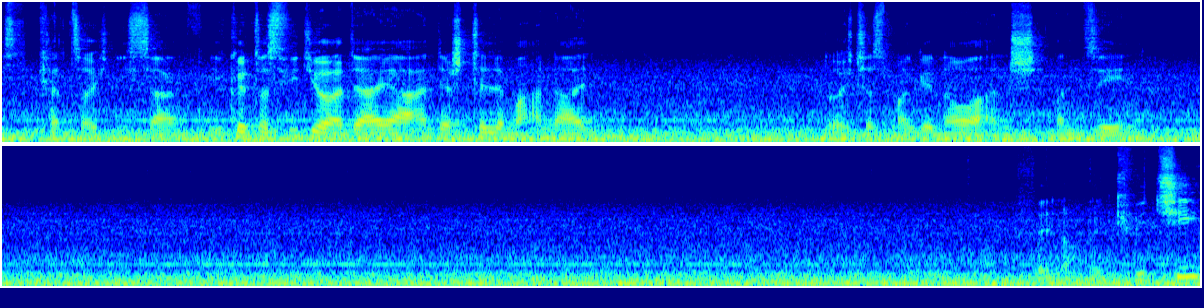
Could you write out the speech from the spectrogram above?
Ich kann es euch nicht sagen. Ihr könnt das Video da ja an der Stelle mal anhalten. Und euch das mal genauer ansehen. Fehlt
